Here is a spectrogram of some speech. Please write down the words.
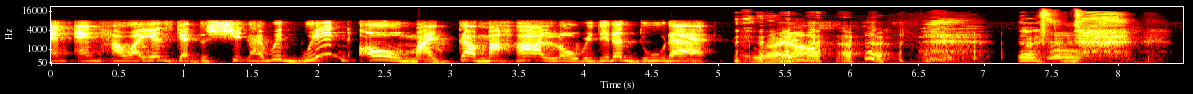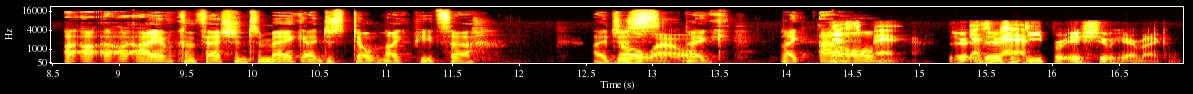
and and Hawaiians get the shit like we win. Oh my god, mahalo. We didn't do that. right? I, I, I I have a confession to make. I just don't like pizza. I oh, just Oh, wow. like like at That's all. fair. There, That's there's rad. a deeper issue here, Michael.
